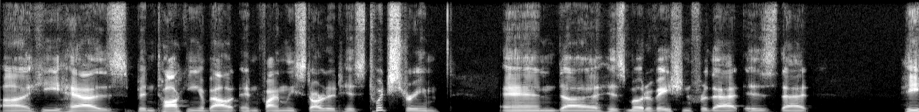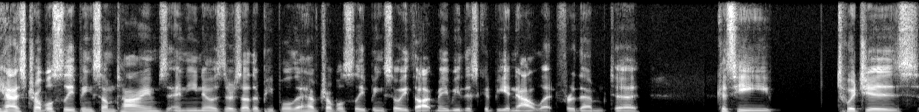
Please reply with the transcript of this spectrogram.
uh he has been talking about and finally started his Twitch stream and uh his motivation for that is that he has trouble sleeping sometimes and he knows there's other people that have trouble sleeping so he thought maybe this could be an outlet for them to cuz he twitches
